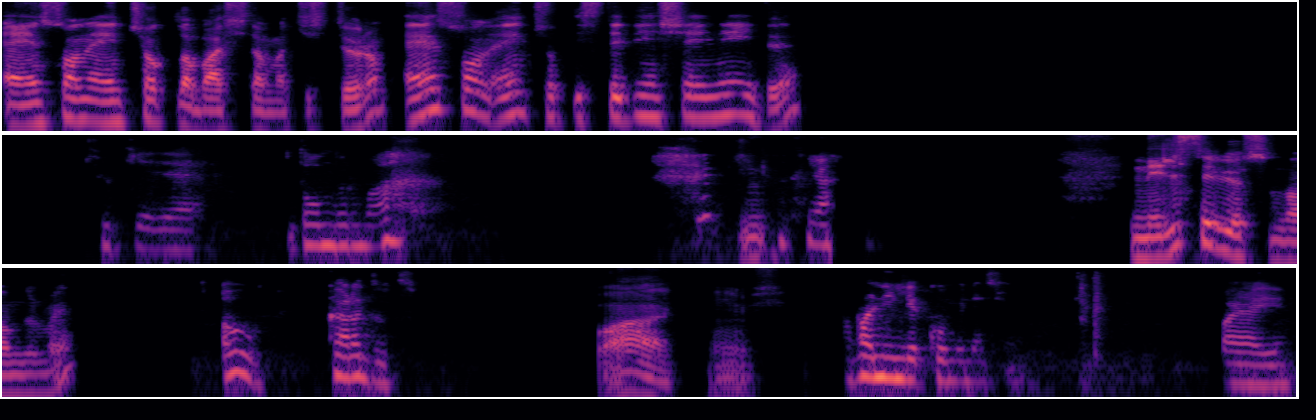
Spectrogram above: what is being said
En son en çokla başlamak istiyorum. En son en çok istediğin şey neydi? Türkiye'de dondurma. Neli seviyorsun dondurmayı? Oh, karadut. Vay iyiymiş. Vanilya kombinasyonu. Bayağı iyi.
